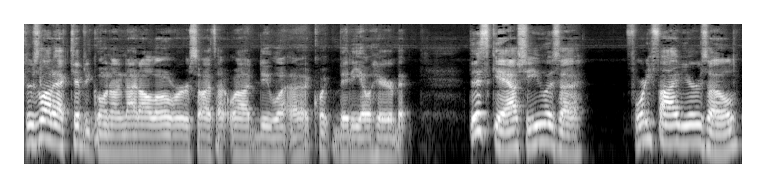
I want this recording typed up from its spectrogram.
there's a lot of activity going on tonight all over, so I thought, well, I'd do a quick video here. But this gal, she was a uh, 45 years old,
